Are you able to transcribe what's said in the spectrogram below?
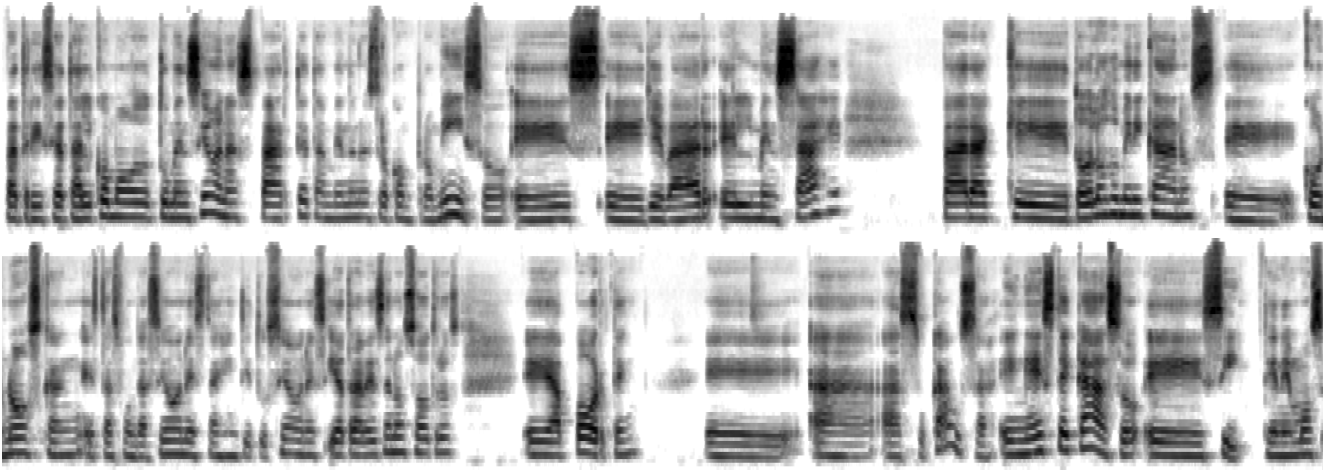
Patricia, tal como tú mencionas, parte también de nuestro compromiso es eh, llevar el mensaje para que todos los dominicanos eh, conozcan estas fundaciones, estas instituciones y a través de nosotros eh, aporten eh, a, su causa. En este caso, sí, tenemos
